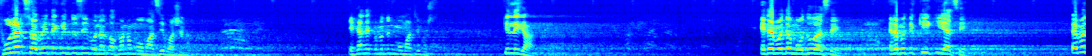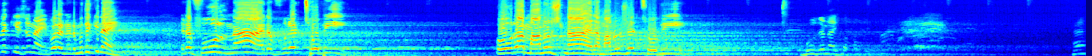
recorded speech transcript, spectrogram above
ফুলের ছবিতে কিন্তু জীবনে কখনো মৌমাছি বসে না। এখানে কোনোদিন মৌমাছি বসে। কি লিখা? এটার মধ্যে মধু আছে। এটার মধ্যে কি কি আছে? এর মধ্যে কিছু নাই, বলেন এর মধ্যে কি নাই? এটা ফুল না, এটা ফুলের ছবি। ওরা মানুষ না এটা মানুষের ছবি। বুঝে নাই কথা হ্যাঁ?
